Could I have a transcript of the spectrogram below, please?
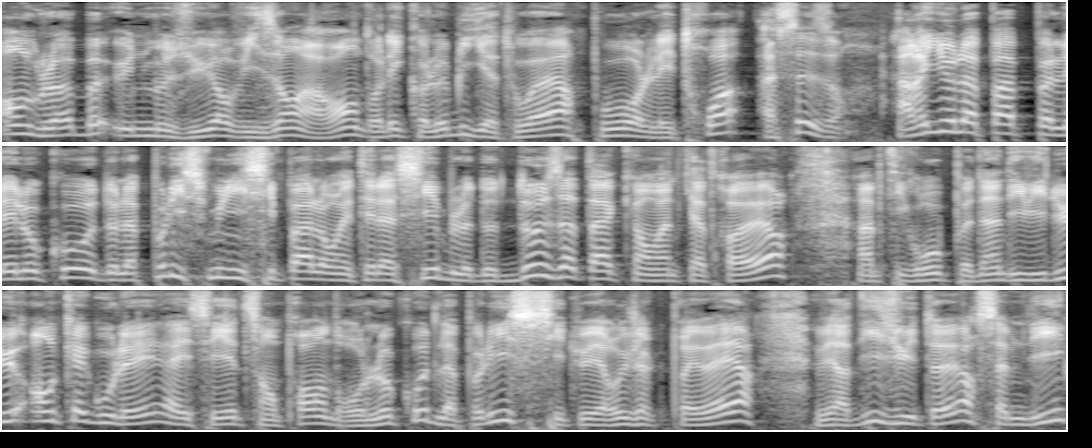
englobe une mesure visant à rendre l'école obligatoire pour les 3 à 16 ans. À Rieux-la-Pape, les locaux de la police municipale ont été la cible de deux attaques en 24 heures. Un petit groupe d'individus encagoulés a essayé de s'en prendre aux locaux de la police situés rue Jacques Prévert vers 18h samedi.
